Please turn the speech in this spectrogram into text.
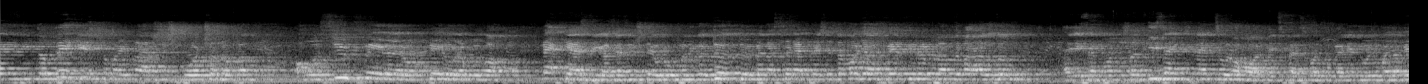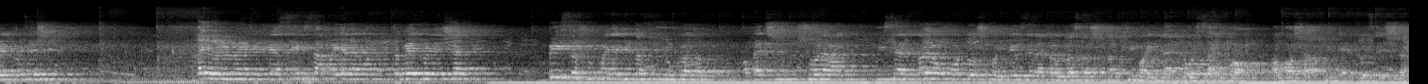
Mindenkit itt a Békés Csomai Városi Sportcsarnokban, ahol szűk fél óra, fél óra múlva megkezdi az Ezüst Európa Liga döntőben a szereplését a magyar férfi röplabda válogatott. Egészen pontosan 19 óra 30 perckor fog elindulni majd a mérkőzés. Nagyon örülök, hogy ilyen szép száma jelen van itt a mérkőzésen. Biztosunk majd együtt a fiúkat a, meccs során, hiszen nagyon fontos, hogy győzelemmel utazhassanak ki majd Lettországba a vasárnapi mérkőzésre.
